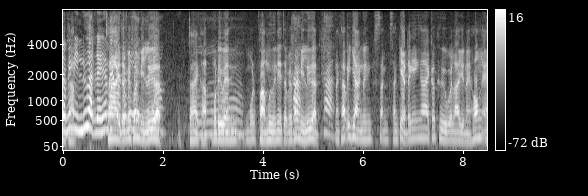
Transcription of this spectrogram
จะไม่มีเลือดเลยใช่ไหมใช่นจะไม่ค่อยมีเลือด ใช่ครับอืมบริเวณฝ่ามือเนี่ยจะไม่ค่อยค่ะมีเลือดค่ะนะครับอีกอย่างหนึ่งสังสังเกตได้ง่าย ๆ ก็คือเวลาอยู่ในห้องแอ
